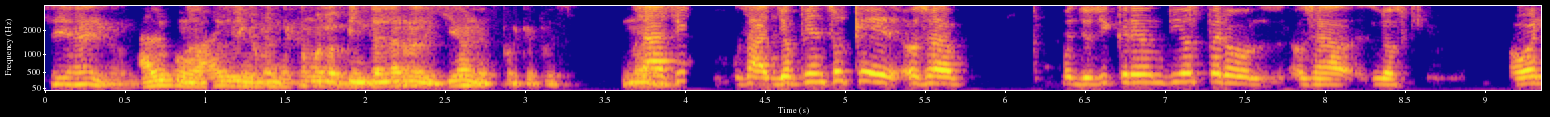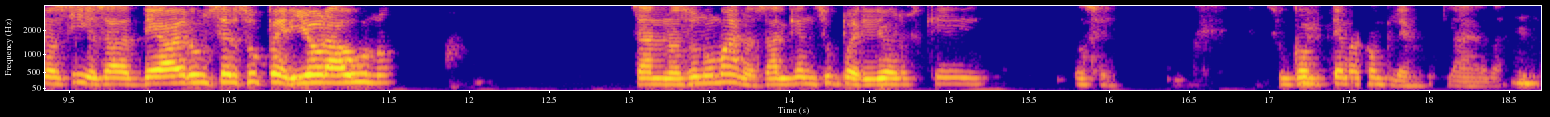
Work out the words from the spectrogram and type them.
Sí, algo. Algo, no algo. específicamente como lo pintan las religiones, porque pues no. Ah, sí, o sea, yo pienso que, o sea, pues yo sí creo en Dios, pero, o sea, los, o bueno, sí, o sea, debe haber un ser superior a uno. O sea, no es un humano, es alguien superior que, no sé, es un tema complejo, la verdad. Mm.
